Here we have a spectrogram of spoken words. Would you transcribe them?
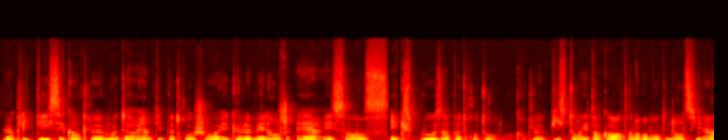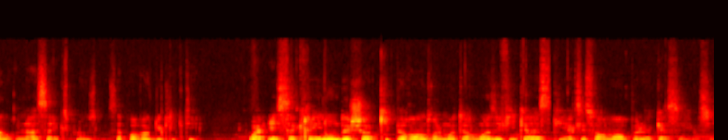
Le cliquetis, c'est quand le moteur est un petit peu trop chaud et que le mélange air-essence explose un peu trop tôt. Quand le piston est encore en train de remonter dans le cylindre, là ça explose. Ça provoque du cliquetis. Ouais, et ça crée une onde de choc qui peut rendre le moteur moins efficace, qui accessoirement peut le casser aussi.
